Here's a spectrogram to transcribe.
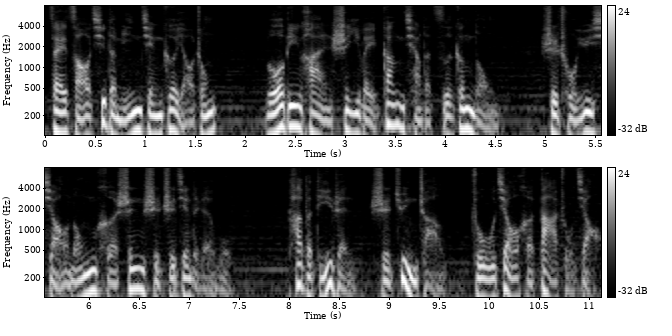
在早期的民间歌谣中，罗宾汉是一位刚强的自耕农，是处于小农和绅士之间的人物。他的敌人是郡长、主教和大主教。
